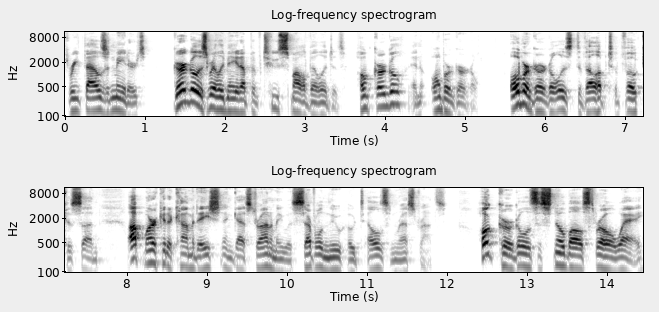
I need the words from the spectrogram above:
3,000 meters. Gurgl is really made up of two small villages, Hochgurgl and Obergurgl. Obergurgl is developed to focus on upmarket accommodation and gastronomy with several new hotels and restaurants. Hochgurgl is a snowball's throw away,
